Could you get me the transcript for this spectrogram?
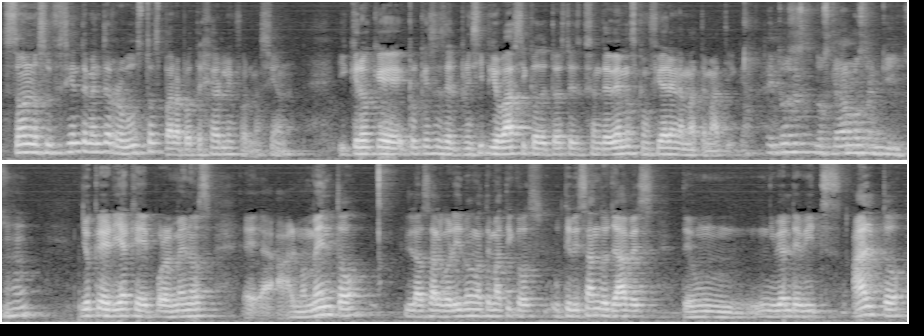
son lo suficientemente robustos para proteger la información. Y creo que, creo que ese es el principio básico de toda esta discusión. Debemos confiar en la matemática. Entonces nos quedamos tranquilos. Yo creería que por lo menos eh, al momento los algoritmos matemáticos utilizando llaves de un nivel de bits alto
